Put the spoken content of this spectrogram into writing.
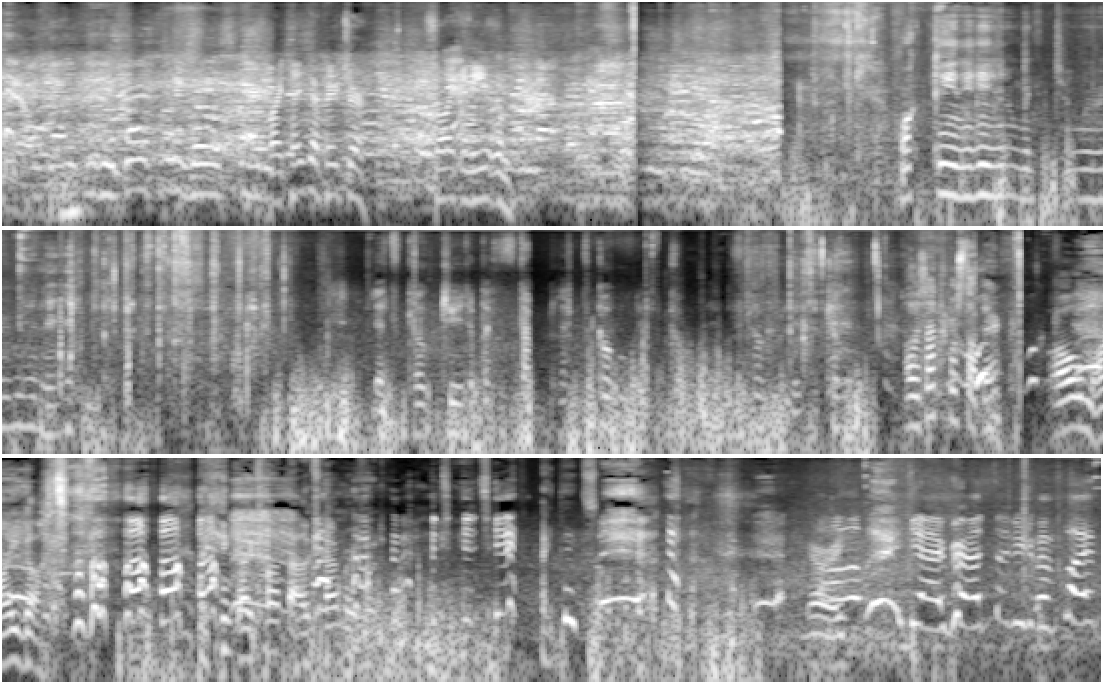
and Right, take a picture so I can eat one. Walking in a winter wonderland. Let's go to the bus stop. Let's go, let's go, let's go, let's go. Oh, is that the bus stop there? Oh my god. I think I got that on camera. But Did you? I think so. Alright. Oh, yeah, Grant, I need to flying. You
